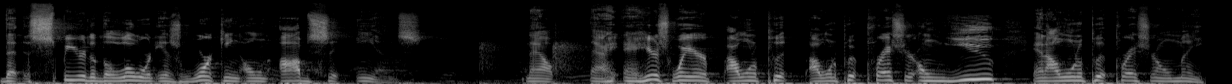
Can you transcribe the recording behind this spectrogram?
that the Spirit of the Lord is working on opposite ends. Now, now here's where I want to put I want to put pressure on you and I want to put pressure on me.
